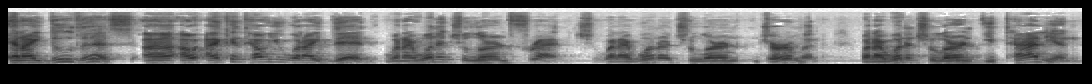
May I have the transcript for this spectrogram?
and I do this. Uh, I, I, can tell you what I did when I wanted to learn French, when I wanted to learn German, when I wanted to learn Italian.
